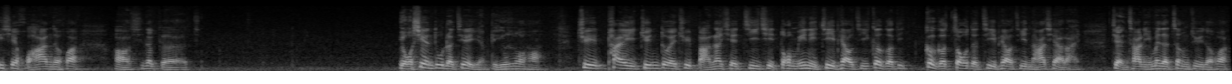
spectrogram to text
一些法案的话。啊，是那个有限度的戒严，比如说哈，去派军队去把那些机器，多迷你计票机，各个地各个州的计票机拿下来检查里面的证据的话，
